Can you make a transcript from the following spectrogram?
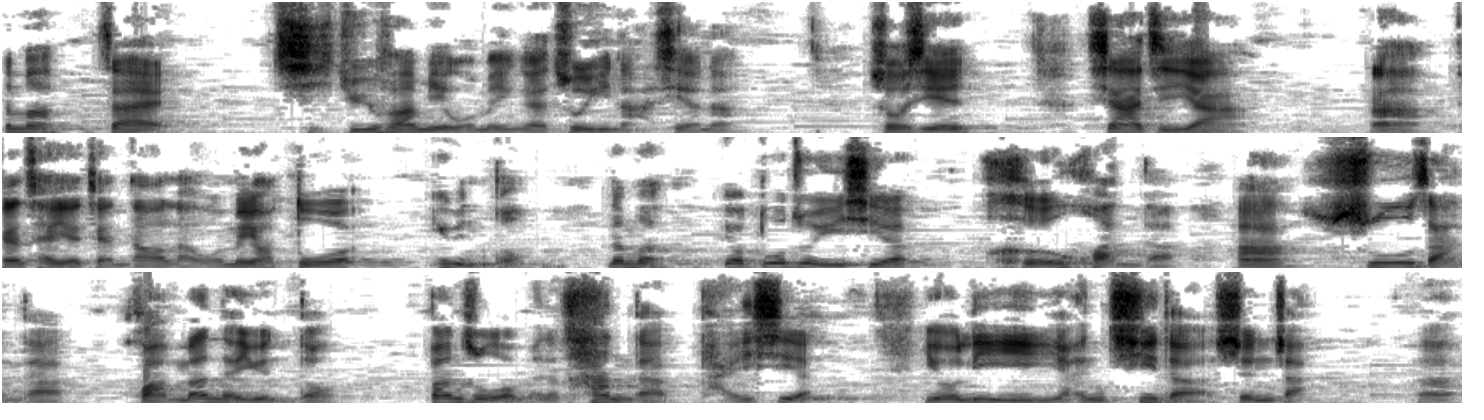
那么在起居方面我们应该注意哪些呢？首先，夏季呀，啊刚才也讲到了，我们要多运动。那么要多做一些和缓的啊舒展的缓慢的运动，帮助我们汗的排泄，有利于阳气的生长啊。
